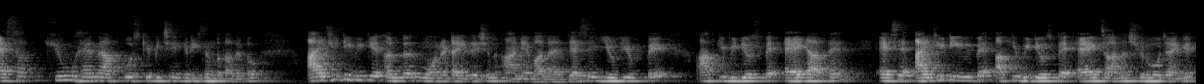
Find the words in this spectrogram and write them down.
ऐसा क्यों है? मैं आपको उसके पीछे एक रीजन बता देता हूँ। आईजीटीवी के अंदर मोनेटाइजेशन आने वाला है। जैसे यूट्यूब पे आपकी वीडियोस पे ऐड आते हैं, ऐसे आईजीटीवी पे आपकी वीडियोस पे एड्स आना शुरू हो जाएँगे।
